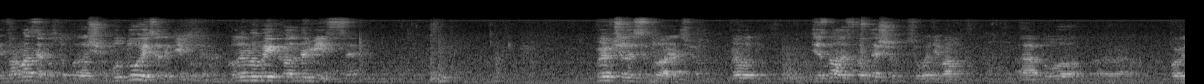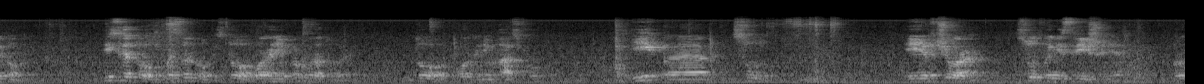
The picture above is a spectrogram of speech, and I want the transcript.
інформація поступила, що будується такий будинок. Коли ми виїхали на місце, вивчили ситуацію, ми от дізналися про те, що сьогодні вам е, було е, повідомлено. Після того ми звернулися до органів прокуратури, до органів ГАСКу і е, суду. І вчора суд виніс рішення про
